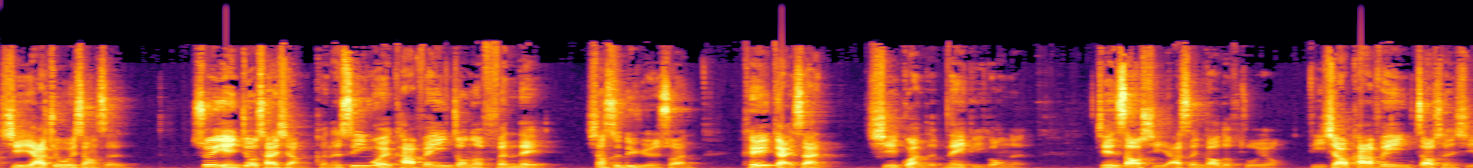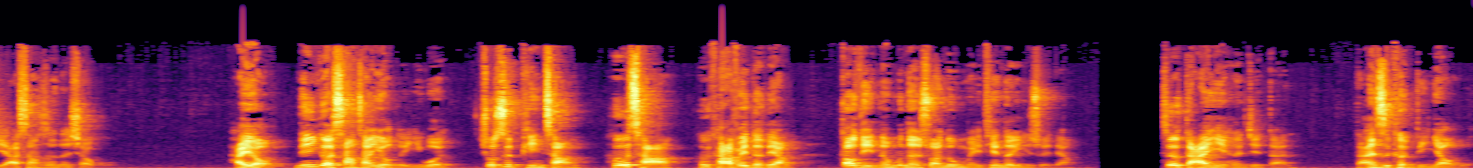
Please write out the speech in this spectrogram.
血压就会上升。所以研究猜想，可能是因为咖啡因中的酚类，像是绿原酸，可以改善血管的内皮功能，减少血压升高的作用，抵消咖啡因造成血压上升的效果。还有另一个常常有的疑问，就是平常喝茶、喝咖啡的量，到底能不能算入每天的饮水量？这个答案也很简单，答案是肯定要的。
